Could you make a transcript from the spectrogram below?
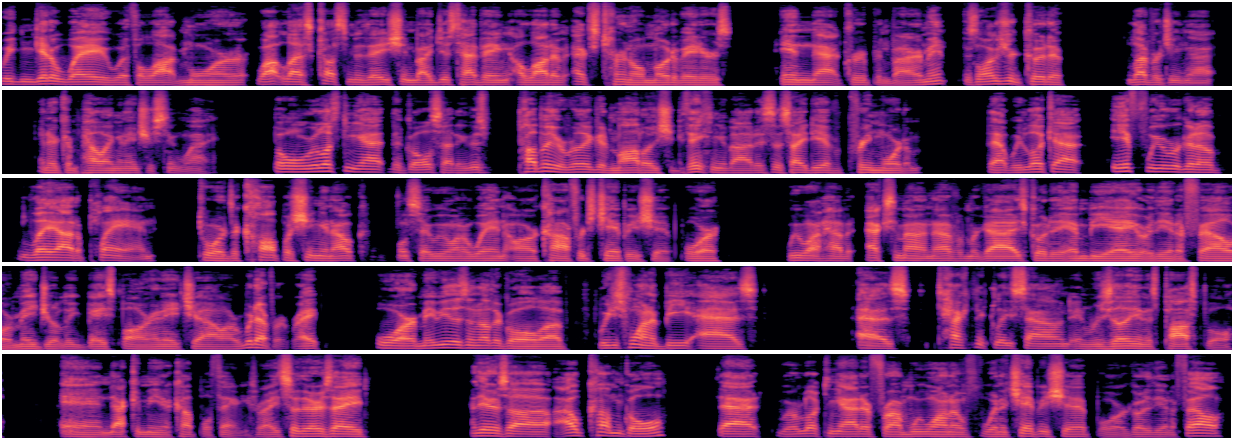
we can get away with a lot more, a lot less customization by just having a lot of external motivators in that group environment, as long as you're good at leveraging that in a compelling and interesting way. But when we're looking at the goal setting, there's probably a really good model you should be thinking about is this idea of a pre-mortem that we look at if we were going to lay out a plan towards accomplishing an outcome. Let's say we want to win our conference championship or we want to have X amount of our guys go to the NBA or the NFL or Major League Baseball or NHL or whatever, right? Or maybe there's another goal of we just want to be as as technically sound and resilient as possible, and that can mean a couple things, right? So there's a there's a outcome goal that we're looking at it from we want to win a championship or go to the NFL.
